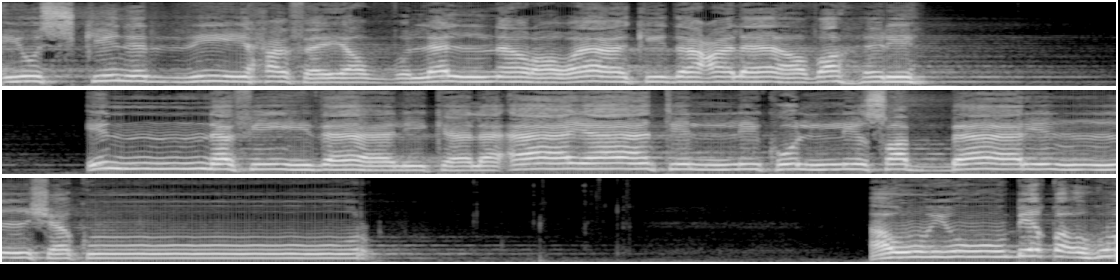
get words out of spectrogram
يسكن الريح فيظللن رواكد على ظهره. إن في ذلك لآيات لكل صبار شكور. أو يوبقهن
